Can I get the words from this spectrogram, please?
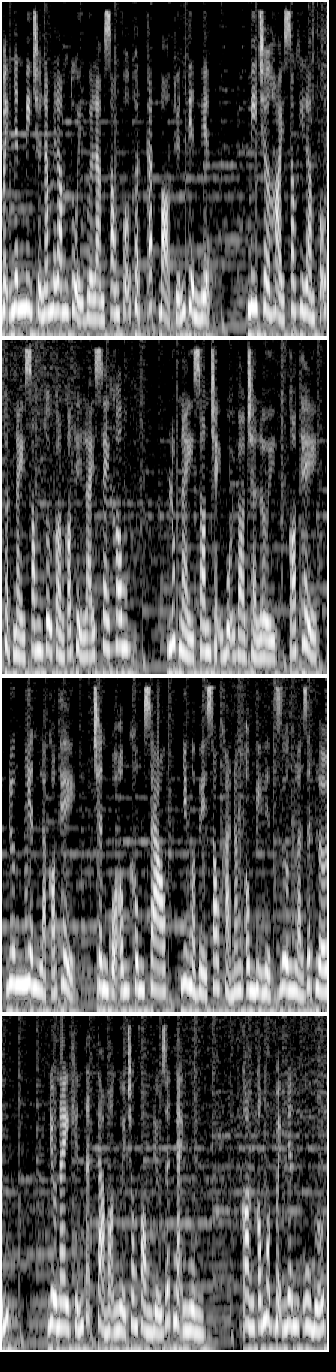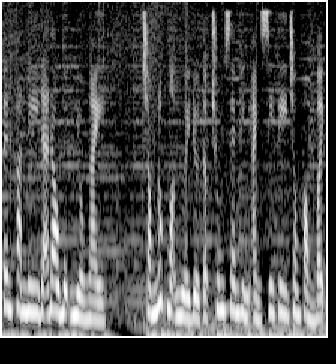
Bệnh nhân Mi chờ 55 tuổi vừa làm xong phẫu thuật cắt bỏ tuyến tiền liệt. Mi chờ hỏi sau khi làm phẫu thuật này xong tôi còn có thể lái xe không? Lúc này Son chạy vội vào trả lời, có thể, đương nhiên là có thể, chân của ông không sao, nhưng mà về sau khả năng ông bị liệt dương là rất lớn. Điều này khiến tất cả mọi người trong phòng đều rất ngại ngùng. Còn có một bệnh nhân u bướu tên Fanny đã đau bụng nhiều ngày. Trong lúc mọi người đều tập trung xem hình ảnh CT trong phòng bệnh,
